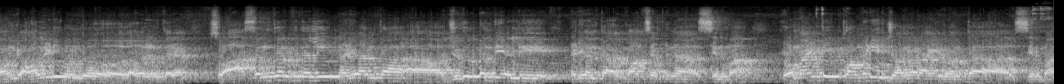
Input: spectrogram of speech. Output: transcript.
ಅವ್ನಿಗೆ ಆಲ್ರೆಡಿ ಒಂದು ಸಂದರ್ಭದಲ್ಲಿ ನಡೆಯುವಂತ ಜುಗಲ್ಬಂದಿಯಲ್ಲಿ ನಡೆಯುವಂತ ಕಾನ್ಸೆಪ್ಟ್ನ ಸಿನಿಮಾ ರೊಮ್ಯಾಂಟಿಕ್ ಕಾಮಿಡಿ ಜಾನರ್ ಆಗಿರುವಂತ ಸಿನಿಮಾ.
